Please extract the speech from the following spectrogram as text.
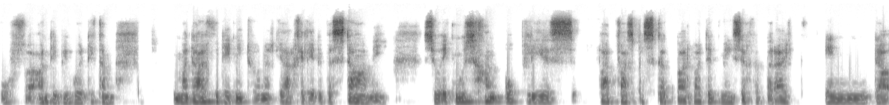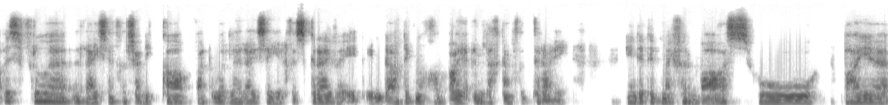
of antibiotikum maar daai goed het nie 200 jaar gelede bestaan nie. So ek moes gaan oplees wat was beskikbaar, wat het mense gebruik en daar is vroeë reisigers aan die Kaap wat oor hulle reise hier geskrywe het en daar het ek nog baie inligting gekry. En dit het my verbaas hoe baie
